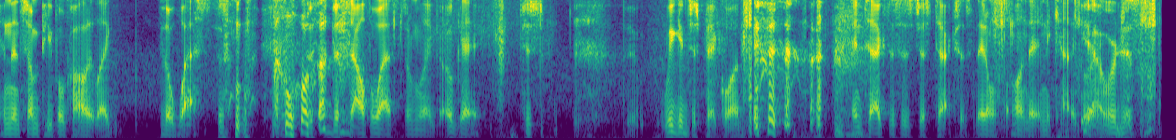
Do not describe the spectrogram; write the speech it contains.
And then some people call it like the West, the, the Southwest. I'm like, okay, just we could just pick one. and Texas is just Texas. They don't fall into any category. Yeah, we're just,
